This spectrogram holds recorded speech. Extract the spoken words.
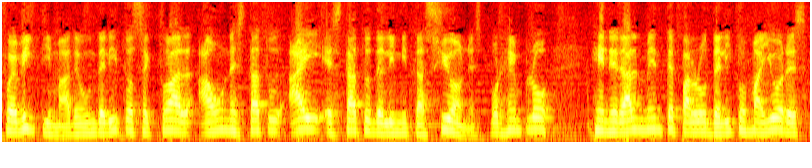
fue víctima de un delito sexual, a un estatus, hay estatus de limitaciones. Por ejemplo, generalmente para los delitos mayores,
